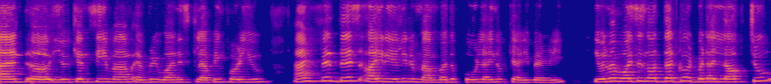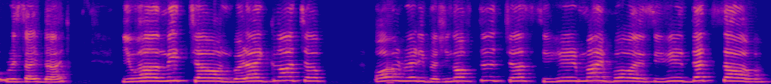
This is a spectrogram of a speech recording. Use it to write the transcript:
and uh, you can see ma'am everyone is clapping for you and with this i really remember the four line of Carrie Berry even my voice is not that good but i love to recite that you held me down but i got up already brushing off the dust. You hear my voice, you hear that sound,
